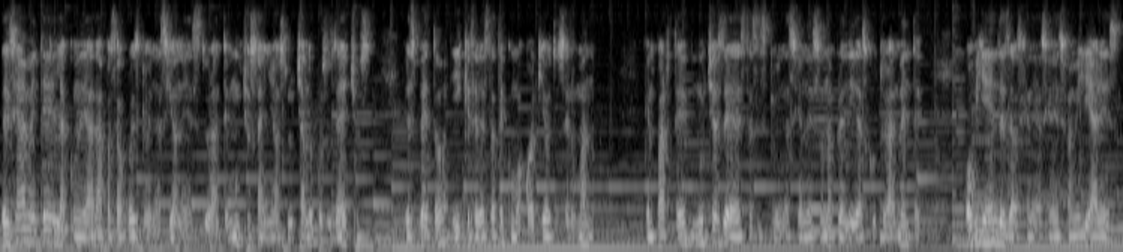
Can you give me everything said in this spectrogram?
Desgraciadamente la comunidad ha pasado por discriminaciones durante muchos años luchando por sus derechos, respeto y que se les trate como a cualquier otro ser humano. En parte, muchas de estas discriminaciones son aprendidas culturalmente, o bien desde las generaciones familiares,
